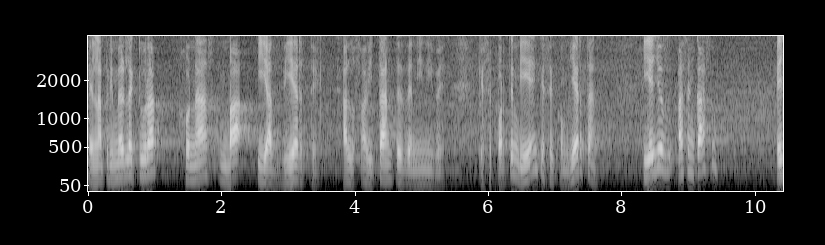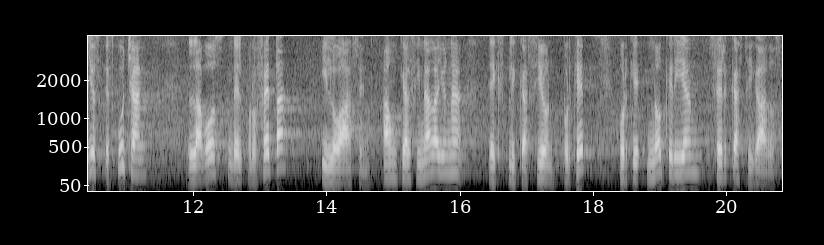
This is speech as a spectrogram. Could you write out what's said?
En la primera lectura, Jonás va y advierte a los habitantes de Nínive que se porten bien, que se conviertan. Y ellos hacen caso. Ellos escuchan la voz del profeta y lo hacen. Aunque al final hay una explicación. ¿Por qué? Porque no querían ser castigados.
